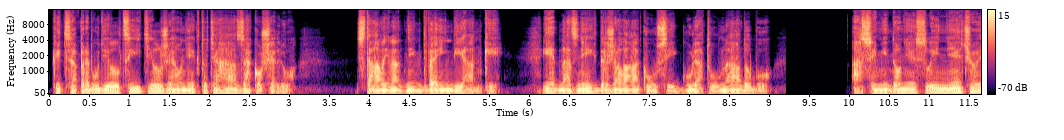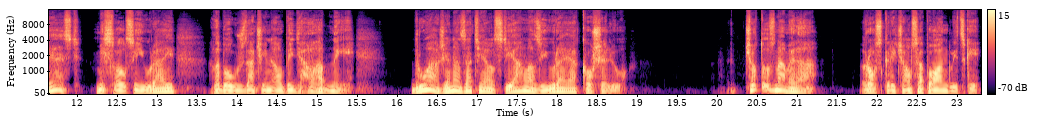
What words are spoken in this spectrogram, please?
Keď sa prebudil, cítil, že ho niekto ťahá za košeľu. Stáli nad ním dve indiánky. Jedna z nich držala akúsi guľatú nádobu. Asi mi doniesli niečo jesť, myslel si Juraj, lebo už začínal byť hladný. Druhá žena zatiaľ stiahla z Juraja košeľu. Čo to znamená? Rozkričal sa po anglicky.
